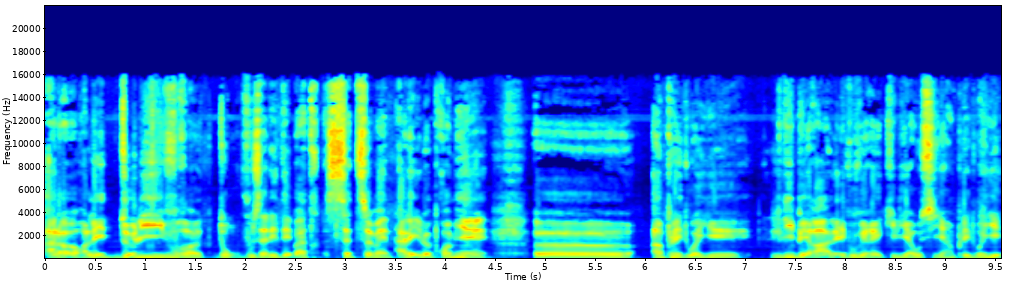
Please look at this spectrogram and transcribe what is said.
Alors, les deux livres dont vous allez débattre cette semaine. Allez, le premier, euh, un plaidoyer libéral et vous verrez qu'il y a aussi un plaidoyer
